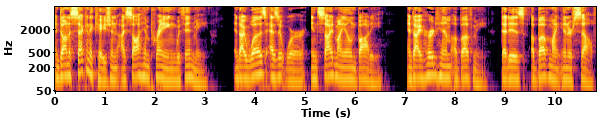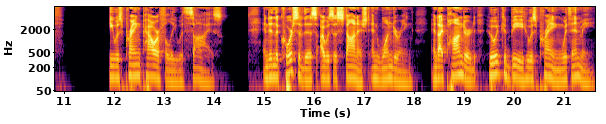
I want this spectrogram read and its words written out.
And on a second occasion I saw him praying within me, and I was, as it were, inside my own body and I heard him above me, that is, above my inner self. He was praying powerfully with sighs. And in the course of this, I was astonished and wondering, and I pondered who it could be who was praying within me.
